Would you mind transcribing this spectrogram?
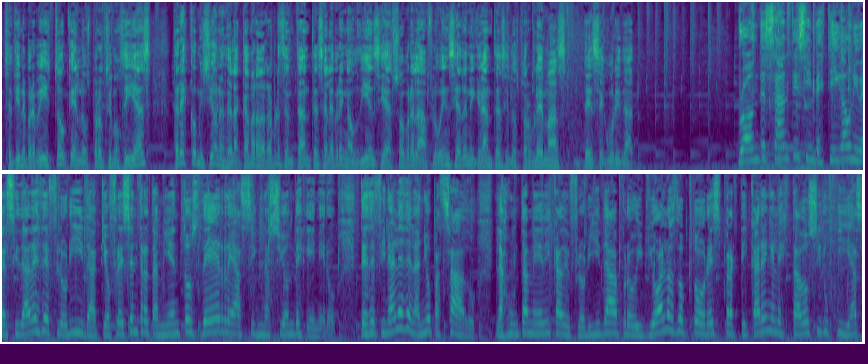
Se tiene previsto que en los próximos días tres comisiones de la Cámara de Representantes celebren audiencias sobre la afluencia de migrantes y los problemas de seguridad. Ron DeSantis investiga universidades de Florida que ofrecen tratamientos de reasignación de género. Desde finales del año pasado, la Junta Médica de Florida prohibió a los doctores practicar en el estado cirugías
